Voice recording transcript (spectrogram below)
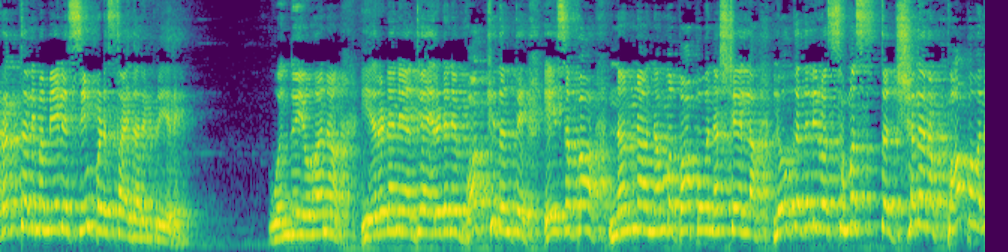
ರಕ್ತ ನಿಮ್ಮ ಮೇಲೆ ಸಿಂಪಡಿಸ್ತಾ ಇದ್ದಾರೆ ಪ್ರಿಯರೇ. ಒಂದು ಯೋಹಾನ ಎರಡನೇ ಅಧ್ಯಾಯ ಎರಡನೇ ವಾಕ್ಯದಂತೆ, ಏಸಪ್ಪ, ನನ್ನ, ನಮ್ಮ ಪಾಪವನ್ನಷ್ಟೇ ಅಲ್ಲ, ಲೋಕದಲ್ಲಿರುವ ಸಮಸ್ತ ಜನರ ಪಾಪವನ್ನ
